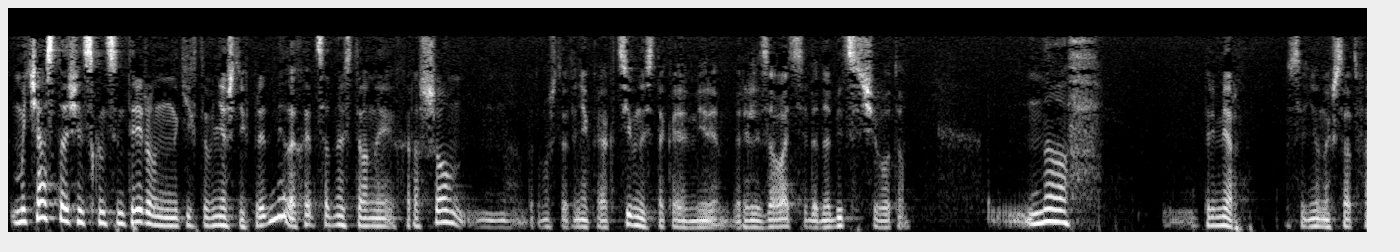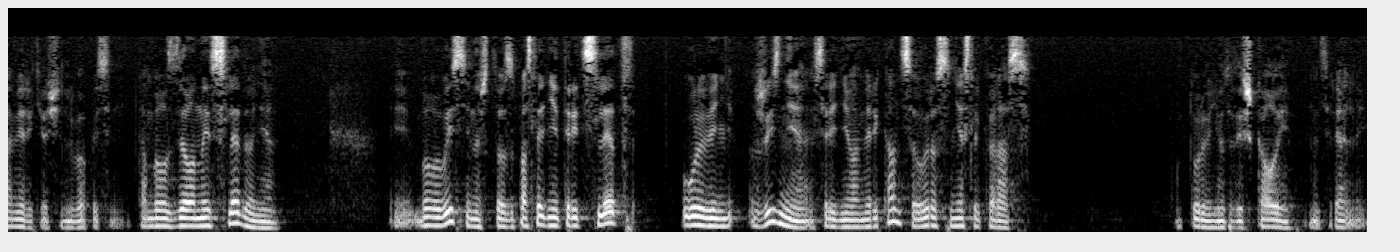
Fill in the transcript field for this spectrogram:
Мы часто очень сконцентрированы на каких-то внешних предметах. Это, с одной стороны, хорошо, потому что это некая активность такая в мире, реализовать себя, добиться чего-то. Но пример Соединенных Штатов Америки очень любопытен. Там было сделано исследование, и было выяснено, что за последние 30 лет уровень жизни среднего американца вырос несколько раз. Вот уровень вот этой шкалы материальной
